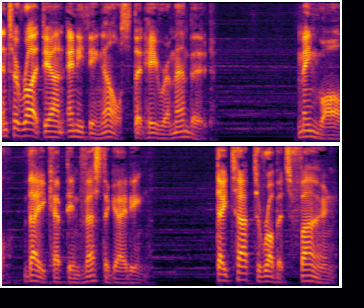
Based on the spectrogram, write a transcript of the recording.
and to write down anything else that he remembered. Meanwhile, they kept investigating. They tapped Robert's phone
